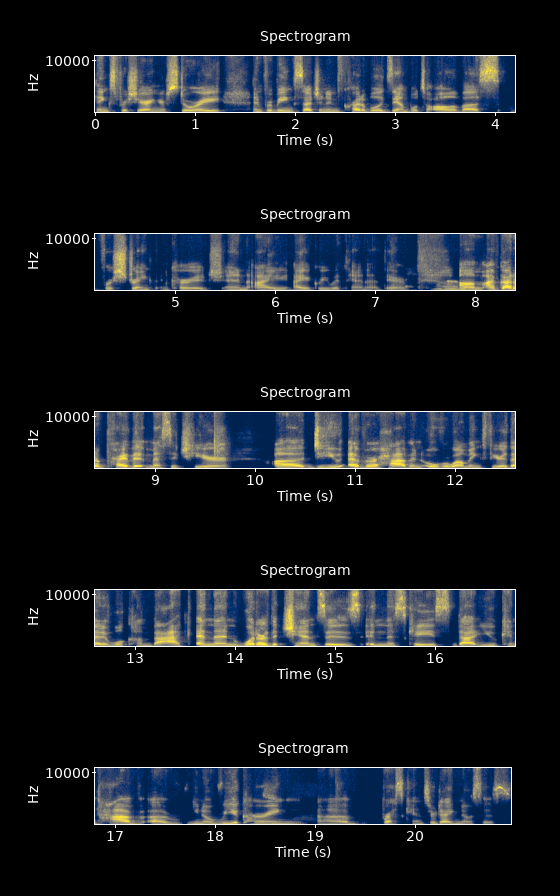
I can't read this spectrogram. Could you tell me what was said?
Thanks for sharing your story and for being such an incredible example to all of us for strength and courage. And I, I mm-hmm. agree with Hannah there. Um, I've got a private message here. Uh, do you ever have an overwhelming fear that it will come back? And then what are the chances in this case that you can have a, you know, reoccurring uh, breast cancer diagnosis?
